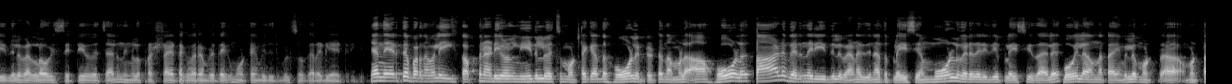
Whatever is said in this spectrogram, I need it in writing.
രീതിയിൽ വെള്ളം ഒഴിച്ച് സെറ്റ് ചെയ്ത് വെച്ചാൽ നിങ്ങൾ ഫ്രഷ് ആയിട്ടൊക്കെ വരുമ്പോഴത്തേക്ക് മുട്ടയും വെജിറ്റബിൾസും ഒക്കെ റെഡി ആയിട്ടിരിക്കും. ഞാൻ നേരത്തെ പറഞ്ഞ പോലെ ഈ കപ്പിനടിയുള്ള നീഡിൽ വെച്ച് മുട്ടയ്ക്കകത്ത് ഹോൾ ഇട്ടിട്ട് നമ്മൾ ആ ഹോൾ താഴെ വരുന്ന രീതിയിൽ വേണം ഇതിനകത്ത് പ്ലേസ് ചെയ്യാം മുകളിൽ വരുന്ന രീതിയിൽ പ്ലേസ് ചെയ്താൽ ബോയിൽ ആവുന്ന ടൈമിൽ മുട്ട മുട്ട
